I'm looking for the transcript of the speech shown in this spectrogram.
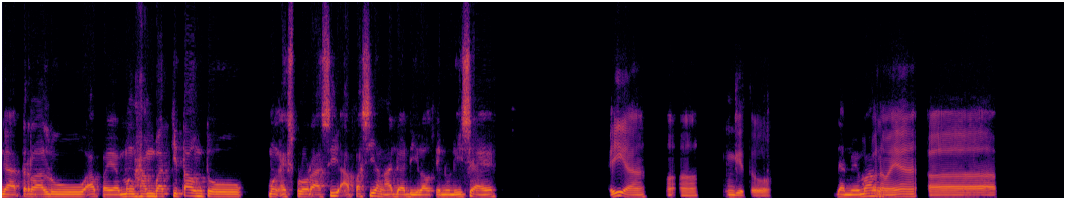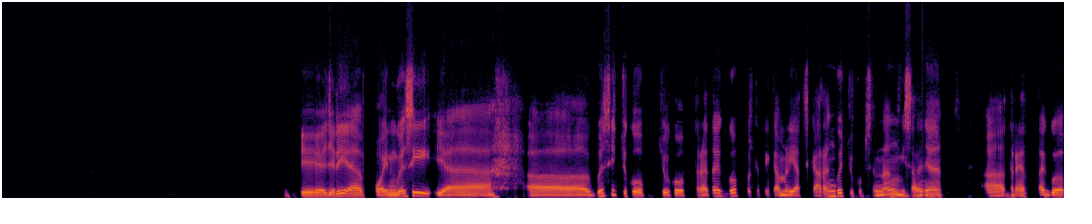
nggak terlalu apa ya menghambat kita untuk mengeksplorasi apa sih yang ada di laut Indonesia ya. Iya, heeh, gitu. Dan Apa memang namanya? eh Iya, jadi ya poin gue sih ya eh gue sih cukup cukup ternyata gue ketika melihat sekarang gue cukup senang misalnya eh, ternyata gue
